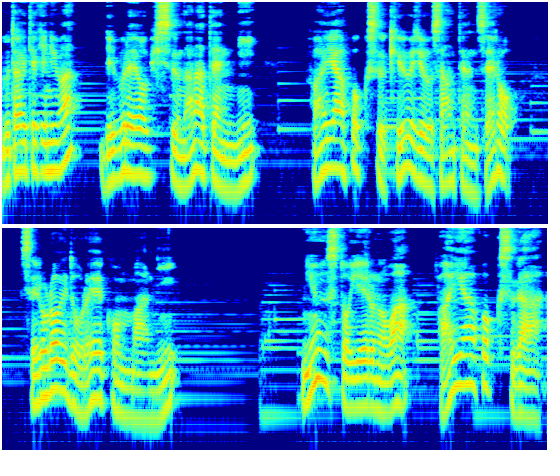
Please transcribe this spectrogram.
具体的には LibreOffice 7.2、Firefox 93.0、セロロイド0.2。ニュースと言えるのは Firefox が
